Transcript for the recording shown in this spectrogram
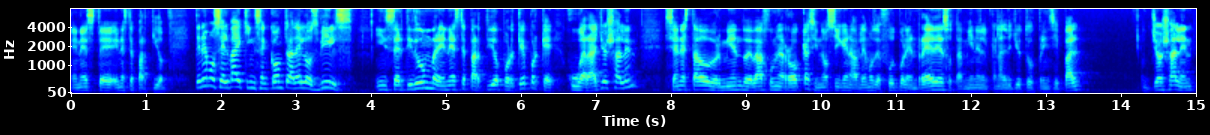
en este, en este partido. Tenemos el Vikings en contra de los Bills. Incertidumbre en este partido, ¿por qué? Porque jugará Josh Allen. Se han estado durmiendo debajo de una roca. Si no siguen, hablemos de fútbol en redes o también en el canal de YouTube principal. Josh Allen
